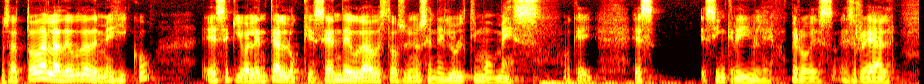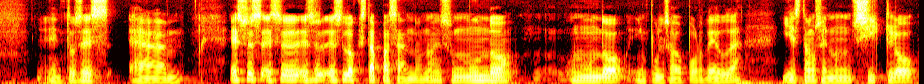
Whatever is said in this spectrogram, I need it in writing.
O sea, toda la deuda de México es equivalente a lo que se ha endeudado Estados Unidos en el último mes. ¿ok? Es, es increíble, pero es, es real. Entonces, eso, es, eso, eso, es lo que está pasando, ¿no? Es un mundo, un mundo impulsado por deuda y estamos en un ciclo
